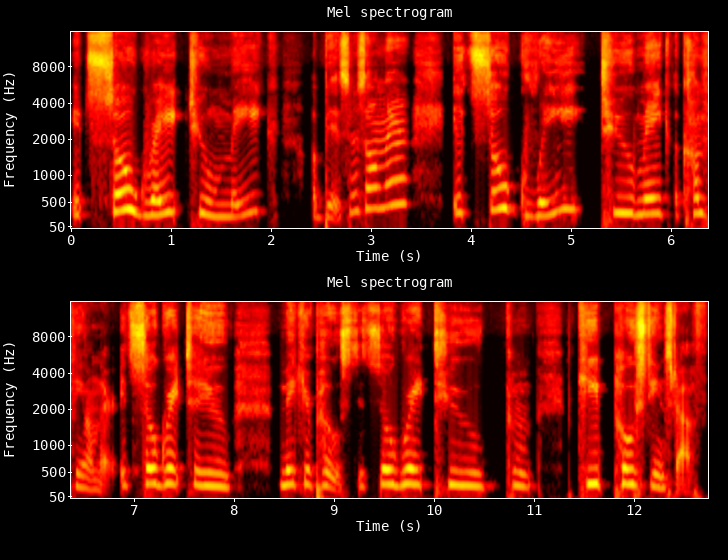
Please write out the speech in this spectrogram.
It's so great to make a business on there. It's so great to make a company on there. It's so great to make your posts. It's so great to keep posting stuff.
